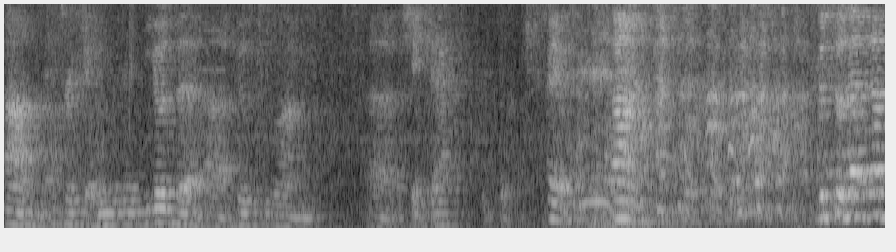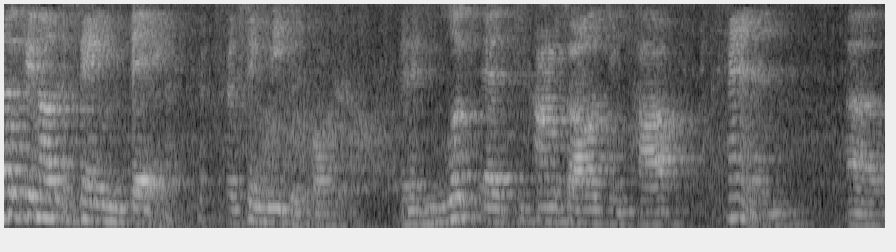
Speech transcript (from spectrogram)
Um, that's Rick Jones. He goes to uh, goes to um, uh, Shake Shack. Anyway, um, but so that, that book came out the same day, the same week as Bunker. And if you look at the Comixology top 10, uh,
